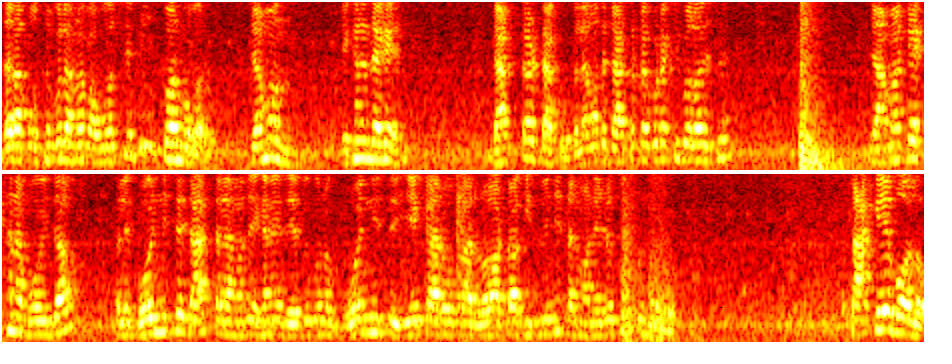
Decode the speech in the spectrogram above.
দ্বারা প্রশ্ন করলে আমরা পাবো হচ্ছে কি কর্মকারক যেমন এখানে দেখেন, ডাক্তার ডাকো। তাহলে আমাদের ডাক্তার ডাকোটা কি বলা হয়েছে? যে আমাকে একখানা বই দাও, তাহলে বইয়ের নিচে ডাক, তাহলে আমাদের এখানে যেহেতু কোনো বইয়ের নিচে এ কার ও কার র, ট কিছুই নেই, তার মানে এটা হচ্ছে শূন্য তাকে বলো।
